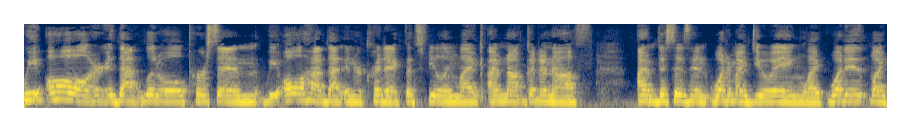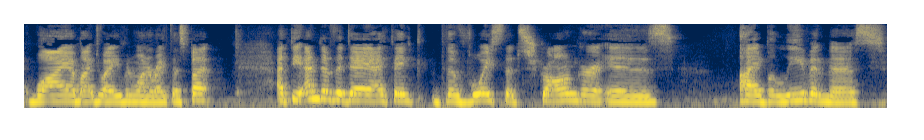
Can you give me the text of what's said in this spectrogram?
we all are that little person. We all have that inner critic that's feeling like, I'm not good enough. I'm, this isn't, what am I doing? Like, what is, like, why am I, do I even want to write this? But at the end of the day, I think the voice that's stronger is, I believe in this.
